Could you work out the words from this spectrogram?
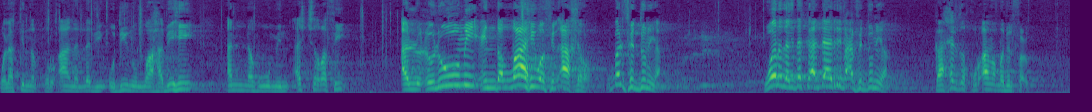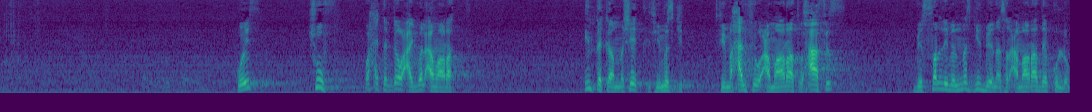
ولكن القرآن الذي أدين الله به أنه من أشرف العلوم عند الله وفي الآخرة بل في الدنيا. ولدك ده كان داير رفع في الدنيا كان حفظ القرآن الله بيرفعه. كويس؟ شوف واحد تلقاه عجب العمارات انت كان مشيت في مسجد في محل فيه عمارات وحافظ بيصلي بالمسجد بين ناس العمارات دي كلهم.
